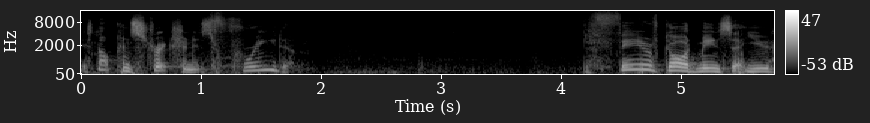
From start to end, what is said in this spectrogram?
It's not constriction, it's freedom. The fear of God means that you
